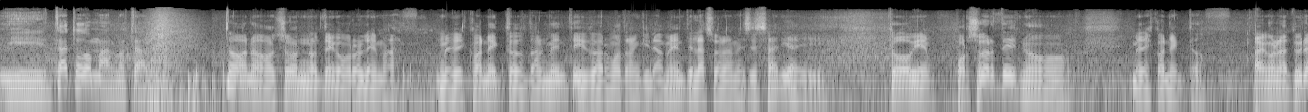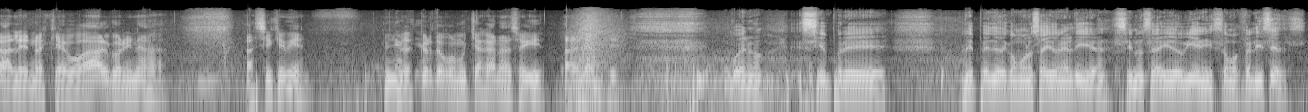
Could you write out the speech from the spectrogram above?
Y está todo mal, no está bien. No, no, yo no tengo problemas. Me desconecto totalmente y duermo tranquilamente las horas necesarias y todo bien. Por suerte no me desconecto. Algo natural, ¿eh? no es que hago algo ni nada. Así que bien. Y me despierto con muchas ganas de seguir. Adelante. Bueno, siempre depende de cómo nos ha ido en el día. Si nos ha ido bien y somos felices,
